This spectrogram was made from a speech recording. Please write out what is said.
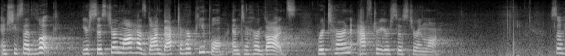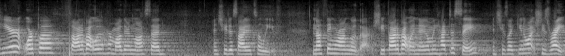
And she said, Look, your sister in law has gone back to her people and to her gods. Return after your sister in law. So here, Orpah thought about what her mother in law said, and she decided to leave. Nothing wrong with that. She thought about what Naomi had to say, and she's like, you know what? She's right.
